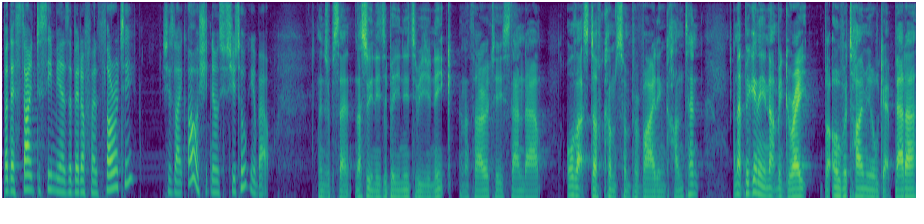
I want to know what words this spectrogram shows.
but they're starting to see me as a bit of an authority. she's like, oh, she knows what she's talking about. Hundred percent. That's what you need to be. You need to be unique and authority, stand out. All that stuff comes from providing content. And at beginning, that'd be great, but over time, you'll get better.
